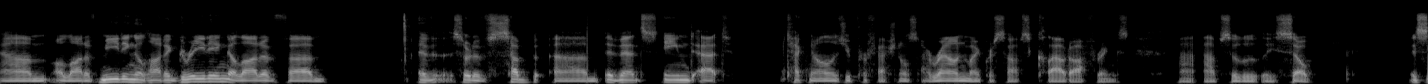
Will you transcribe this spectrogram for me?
um, a lot of meeting, a lot of greeting, a lot of um, sort of sub um, events aimed at technology professionals around Microsoft's cloud offerings. Uh, absolutely. So it's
